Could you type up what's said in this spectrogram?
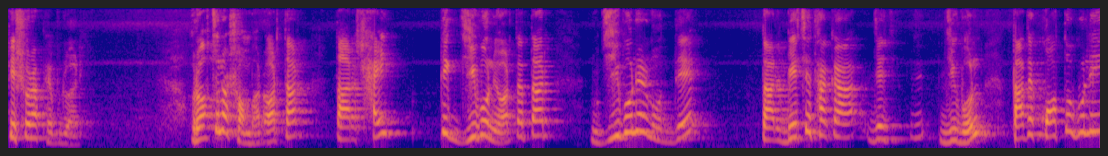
তেসরা ফেব্রুয়ারি। রচনা সম্ভার, অর্থাৎ তার সাহিত্যিক জীবনে, অর্থাৎ তার জীবনের মধ্যে তার বেঁচে থাকা যে জীবন, তাতে কতগুলি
